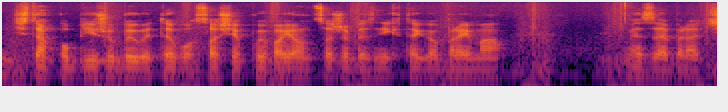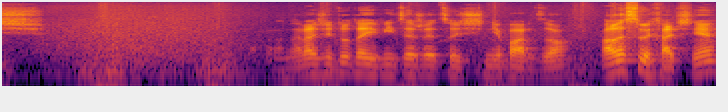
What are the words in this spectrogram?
gdzieś tam w pobliżu były te łososie pływające, żeby z nich tego prima zebrać. Na razie tutaj widzę, że coś nie bardzo, ale słychać, nie?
